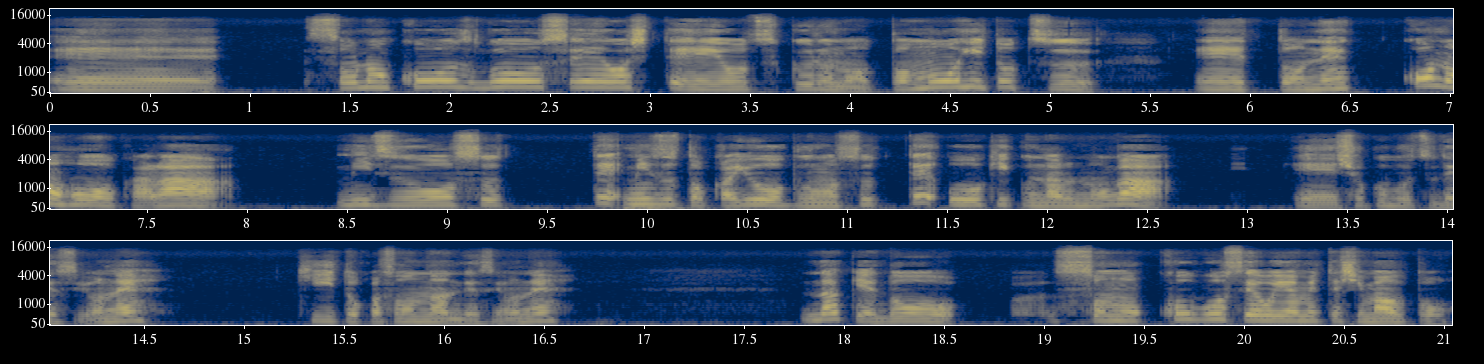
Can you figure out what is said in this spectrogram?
えー、その光合成をして栄養を作るのと、もう一つ、えー、っと、根っこの方から水を吸って、水とか養分を吸って大きくなるのが、えー、植物ですよね。木とかそんなんですよね。だけど、その光合成をやめてしまうと。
